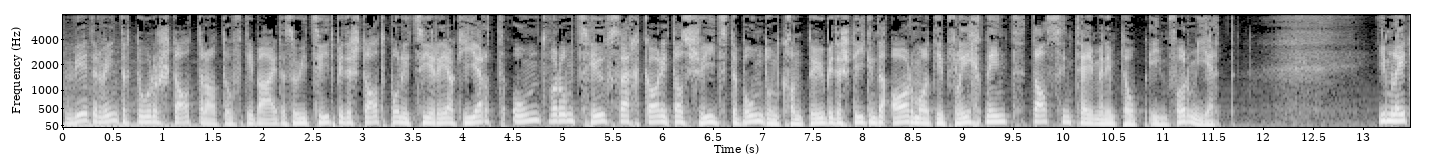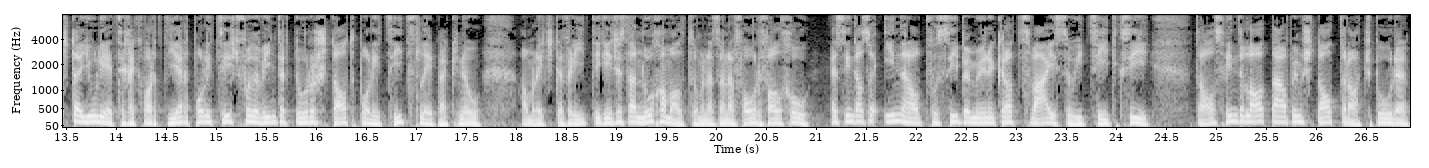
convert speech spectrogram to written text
Wie der Winterthur Stadtrat auf die beiden Suizide bei der Stadtpolizei reagiert und warum das Hilfswerk Caritas Schweiz den Bund und Kantone bei der steigenden Armut die Pflicht nimmt, das sind Themen im Top informiert. Im letzten Juli hat sich ein Quartierpolizist von der Winterthurer Stadtpolizei zu Leben genommen. Am letzten Freitag ist es dann noch einmal zu einem so Vorfall gekommen. Es sind also innerhalb von sieben Monaten gerade zwei Suizide gewesen. Das hinterlässt auch beim Stadtrat Spuren.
